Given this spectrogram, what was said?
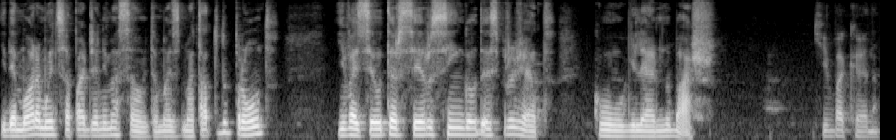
e demora muito essa parte de animação, então, mas, mas tá tudo pronto, e vai ser o terceiro single desse projeto, com o Guilherme no baixo. Que bacana.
